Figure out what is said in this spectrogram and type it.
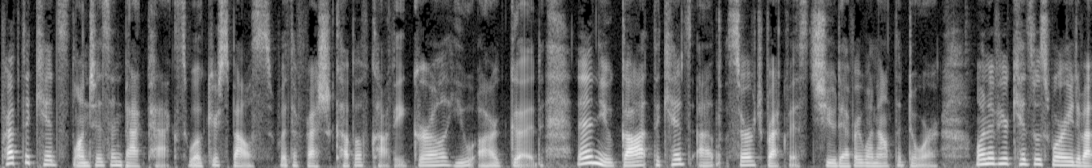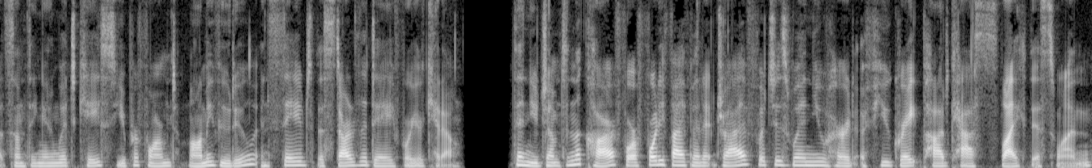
prepped the kids' lunches and backpacks, woke your spouse with a fresh cup of coffee. Girl, you are good. Then you got the kids up, served breakfast, shooed everyone out the door. One of your kids was worried about something, in which case you performed mommy voodoo and saved the start of the day for your kiddo. Then you jumped in the car for a 45 minute drive, which is when you heard a few great podcasts like this one.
